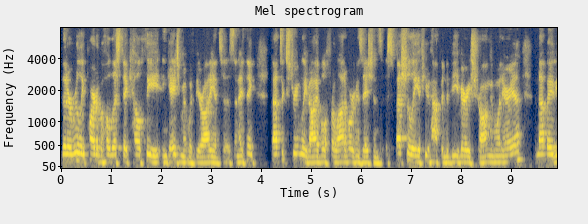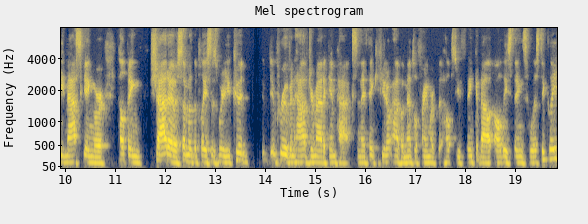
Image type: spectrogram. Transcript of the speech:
that are really part of a holistic, healthy engagement with your audiences. And I think that's extremely valuable for a lot of organizations, especially if you happen to be very strong in one area. And that may be masking or helping shadow some of the places where you could improve and have dramatic impacts. And I think if you don't have a mental framework that helps you think about all these things holistically,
